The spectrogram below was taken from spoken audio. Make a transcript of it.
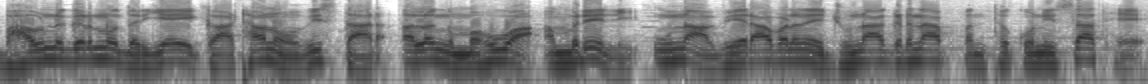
ભાવનગરનો દરિયાઈ કાંઠાનો વિસ્તાર અલંગ મહુવા અમરેલી, ઉના વેરાવળ અને જૂનાગઢના પંથકોની સાથે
